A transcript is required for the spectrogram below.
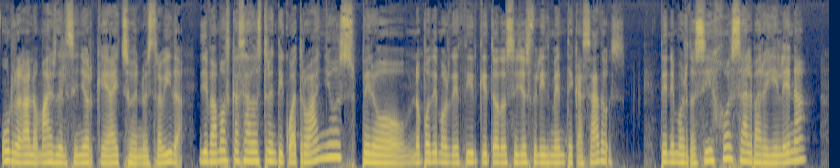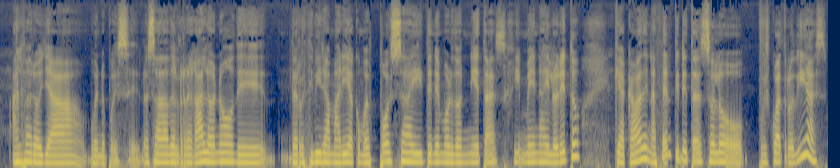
un regalo más del Señor que ha hecho en nuestra vida. Llevamos casados 34 años, pero no podemos decir que todos ellos felizmente casados. Tenemos dos hijos, Álvaro y Elena, Álvaro ya, bueno, pues eh, nos ha dado el regalo, ¿no? De, de, recibir a María como esposa y tenemos dos nietas, Jimena y Loreto, que acaba de nacer, tiene tan solo pues cuatro días.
